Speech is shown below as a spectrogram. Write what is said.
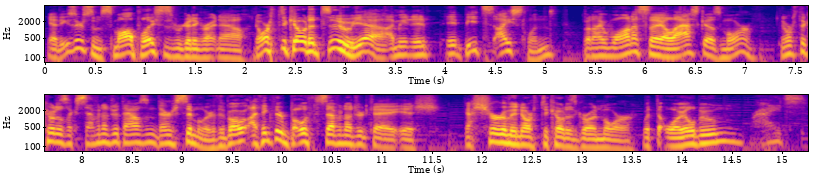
Yeah, these are some small places we're getting right now. North Dakota, too, yeah. I mean, it, it beats Iceland. But I want to say Alaska is more. North Dakota's like 700,000. They're similar. They're both. I think they're both 700k-ish. Now, surely North Dakota's growing more with the oil boom, right?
